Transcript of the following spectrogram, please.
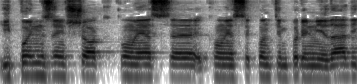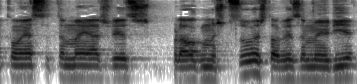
e põe-nos em choque com essa com essa contemporaneidade e com essa também às vezes para algumas pessoas, talvez a maioria,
